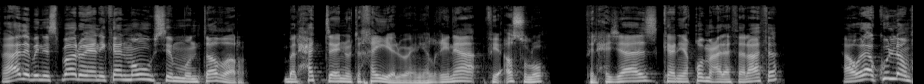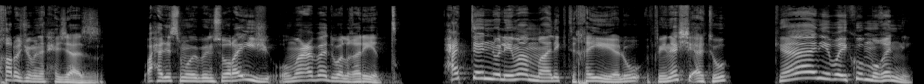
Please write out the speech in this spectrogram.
فهذا بالنسبة له يعني كان موسم منتظر. بل حتى أنه تخيلوا يعني الغناء في أصله في الحجاز كان يقوم على ثلاثة هؤلاء كلهم خرجوا من الحجاز. واحد اسمه ابن سريج ومعبد والغريض حتى إنه الإمام مالك تخيلوا في نشأته كان يبغى يكون مغني.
